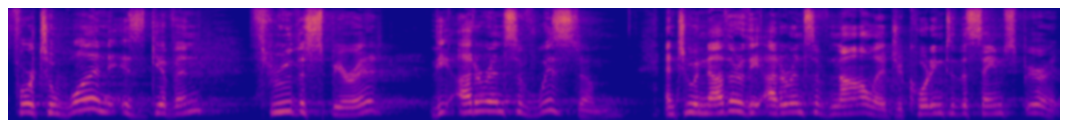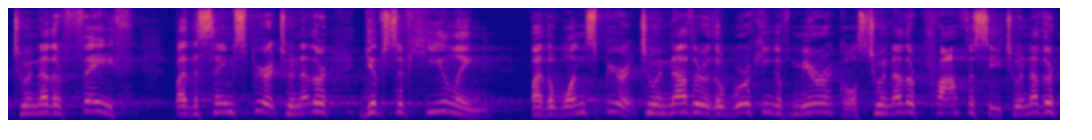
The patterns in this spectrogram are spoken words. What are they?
For to one is given through the Spirit the utterance of wisdom, and to another the utterance of knowledge according to the same Spirit, to another faith by the same Spirit, to another gifts of healing by the one Spirit, to another the working of miracles, to another prophecy, to another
